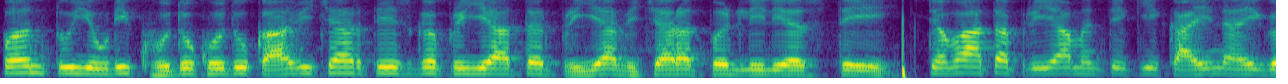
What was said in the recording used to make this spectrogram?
पण तू एवढी खोदू खोदू का विचारतेस ग प्रिया? तर प्रिया विचारात पडलेली असते. तेव्हा आता प्रिया म्हणते की काही नाही ग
